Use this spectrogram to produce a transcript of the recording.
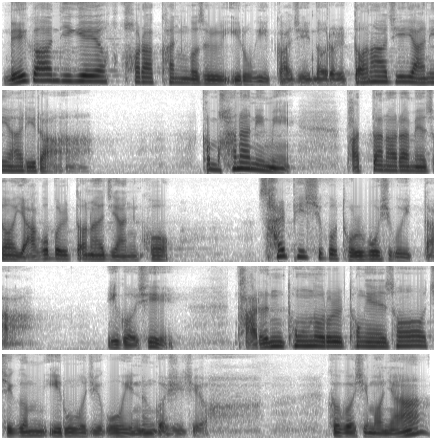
내가 네게 허락한 것을 이루기까지 너를 떠나지 아니하리라. 그럼 하나님이 바다나람에서 야곱을 떠나지 않고 살피시고 돌보시고 있다. 이것이 다른 통로를 통해서 지금 이루어지고 있는 것이지요. 그것이 뭐냐?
